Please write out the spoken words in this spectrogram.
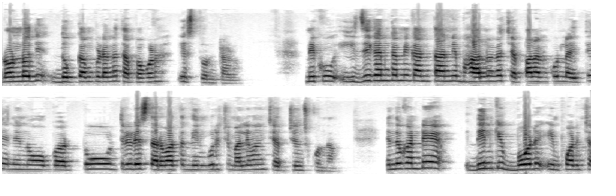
రెండోది దుఃఖం కూడా తప్పకుండా ఇస్తుంటాడు. మీకు ఈజీ కనుక మీకు అంత అన్ని భాగాలుగా చెప్పాలనుకున్నట్లయితే నేను ఒక టూ త్రీ డేస్ తర్వాత దీని గురించి మళ్ళీ మనం చర్చించుకుందాం. ఎందుకంటే దీనికి బోర్డు ఇంపార్టెంట్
